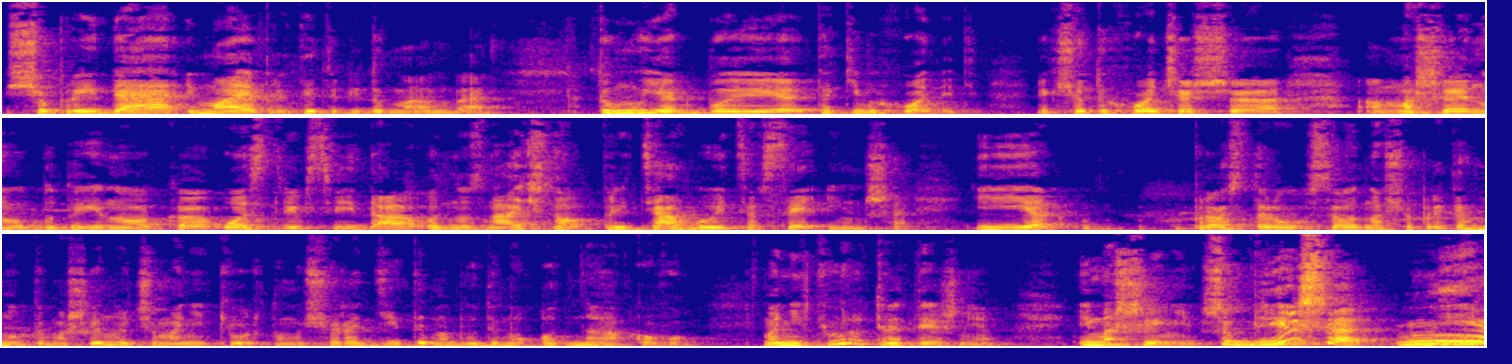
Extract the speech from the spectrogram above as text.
що прийде і має прийти тобі до BMW. Тому якби так і виходить. Якщо ти хочеш е, машину, будинок, е, острів свій, да, однозначно притягується все інше. І простору все одно, що притягнути машину чи манікюр, тому що радіти ми будемо однаково. Манікюру три тижні і машині. Що більше? Ні.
